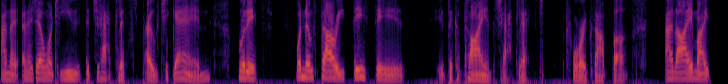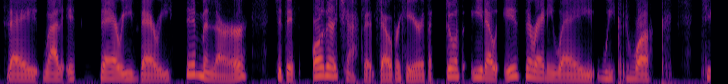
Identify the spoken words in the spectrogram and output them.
and I, and I don't want to use the checklist approach again but it's well no sorry this is the compliance checklist for example. And I might say well it's very very similar to this other checklist over here that does you know is there any way we could work to,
